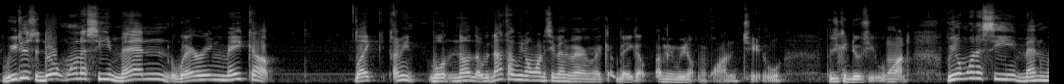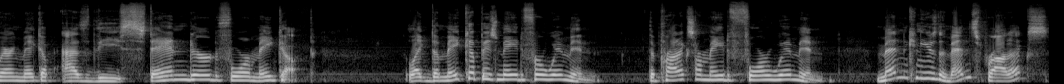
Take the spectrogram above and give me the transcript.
We just don't want to see men wearing makeup. Like, I mean, well, no, no, not that we don't want to see men wearing makeup. I mean, we don't want to, but you can do if you want. We don't want to see men wearing makeup as the standard for makeup. Like, the makeup is made for women, the products are made for women. Men can use the men's products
